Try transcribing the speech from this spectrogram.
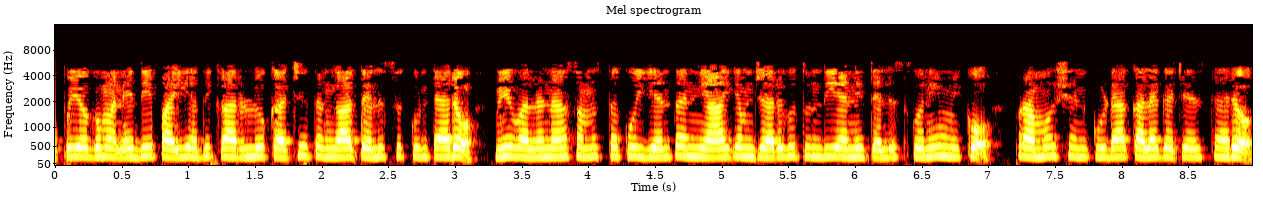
ఉపయోగం అనేది పై అధికారులు ఖచ్చితంగా తెలుసుకుంటారో. మీ వలన సంస్థకు ఎంత న్యాయం జరుగుతుంది అని తెలుసుకుని మీకు ప్రమోషన్ కూడా కలగజేస్తారు.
